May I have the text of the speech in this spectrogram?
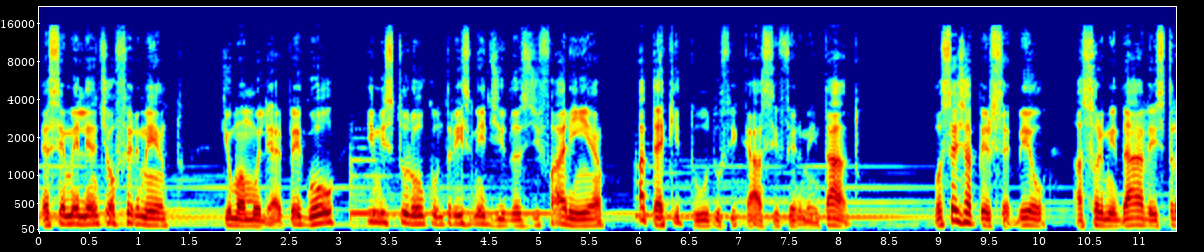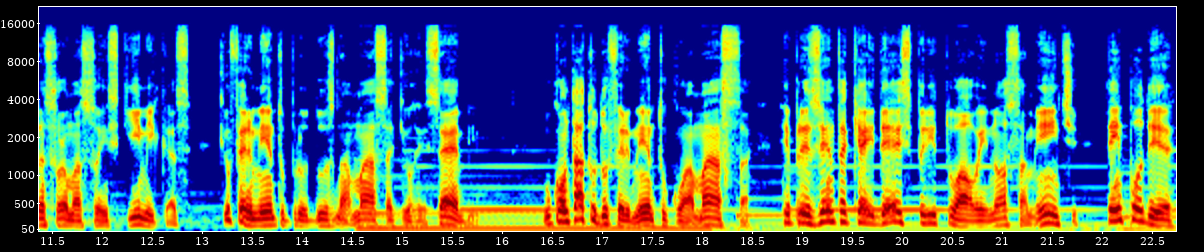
é semelhante ao fermento que uma mulher pegou e misturou com três medidas de farinha até que tudo ficasse fermentado. Você já percebeu as formidáveis transformações químicas que o fermento produz na massa que o recebe? O contato do fermento com a massa representa que a ideia espiritual em nossa mente tem poder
